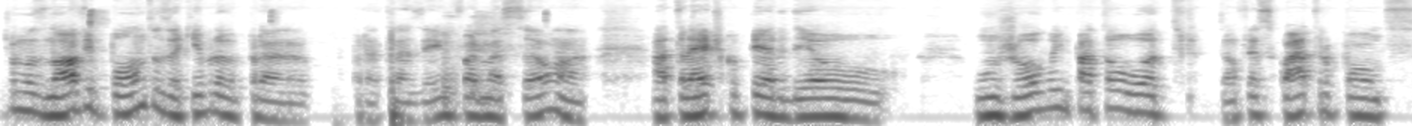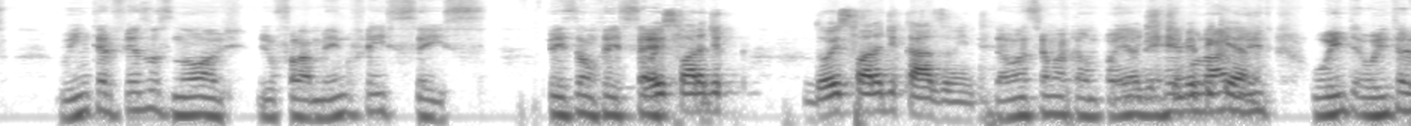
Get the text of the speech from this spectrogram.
Últimos nove pontos aqui para trazer informação. Ó. Atlético perdeu um jogo e empatou o outro. Então fez quatro pontos. O Inter fez os nove e o Flamengo fez seis. Fez, não, fez sete. Dois fora de, Dois fora de casa o Inter. Então, essa é uma campanha é bem regular. O Inter, o Inter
